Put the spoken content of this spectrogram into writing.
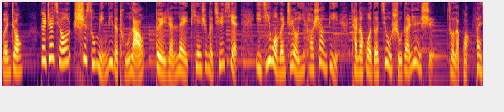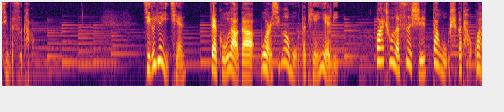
文中对追求世俗名利的徒劳、对人类天生的缺陷，以及我们只有依靠上帝才能获得救赎的认识，做了广泛性的思考。几个月以前，在古老的沃尔辛厄姆的田野里，挖出了四十到五十个陶罐。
